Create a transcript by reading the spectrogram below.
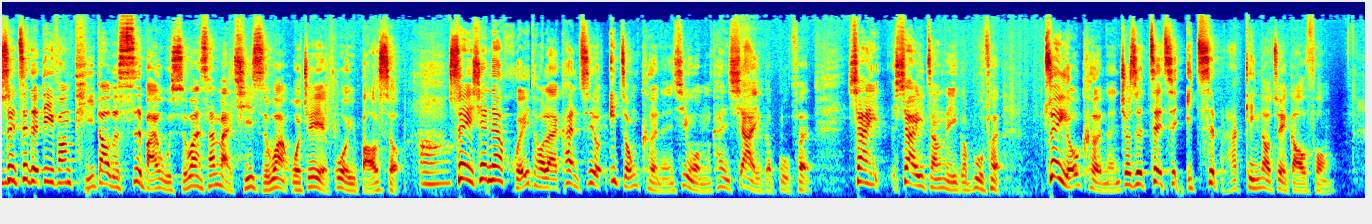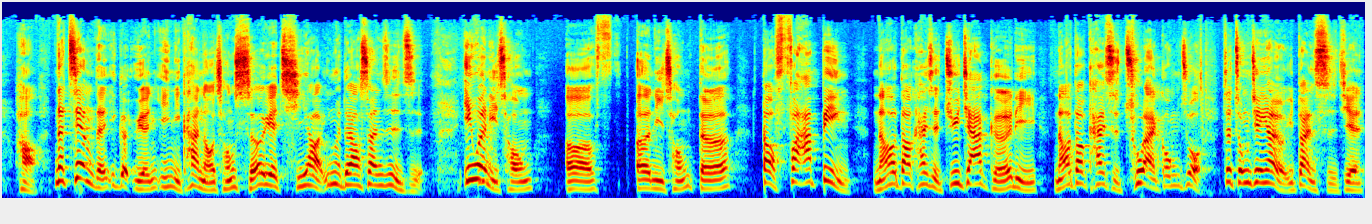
所以这个地方提到的四百五十万、三百七十万，我觉得也过于保守。哦，所以现在回头来看，只有一种可能性，我们看下一个部分，下一下一章的一个部分，最有可能就是这次一次把它盯到最高峰。好，那这样的一个原因，你看哦，从十二月七号，因为都要算日子，因为你从呃呃，你从得。到发病，然后到开始居家隔离，然后到开始出来工作，这中间要有一段时间，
